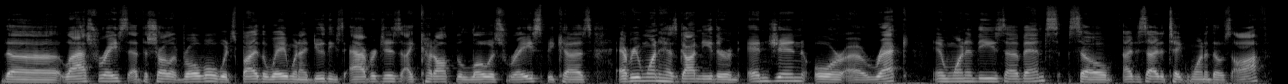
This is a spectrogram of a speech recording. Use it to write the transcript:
the last race at the Charlotte Roval, which, by the way, when I do these averages, I cut off the lowest race because everyone has gotten either an engine or a wreck in one of these events. So I decided to take one of those off.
